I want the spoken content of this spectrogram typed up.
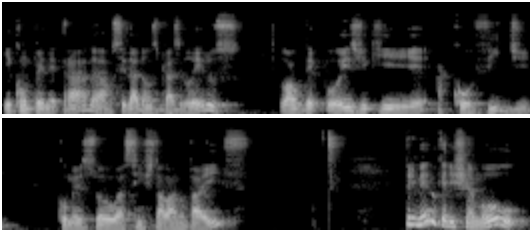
e compenetrada aos cidadãos brasileiros, logo depois de que a Covid começou a se instalar no país? Primeiro que ele chamou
